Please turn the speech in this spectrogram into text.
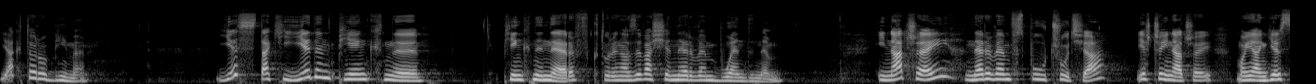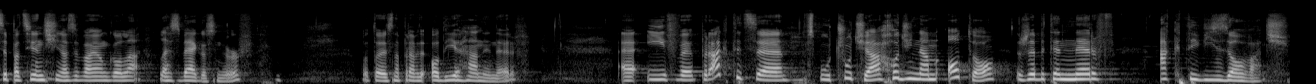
Jak to robimy? Jest taki jeden piękny, piękny nerw, który nazywa się nerwem błędnym. Inaczej nerwem współczucia, jeszcze inaczej, moi angielscy pacjenci nazywają go Las Vegas nerve, bo to jest naprawdę odjechany nerw. E, I w praktyce współczucia chodzi nam o to, żeby ten nerw aktywizować.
